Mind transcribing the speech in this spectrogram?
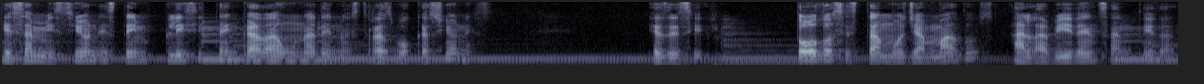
esa misión está implícita en cada una de nuestras vocaciones. Es decir, todos estamos llamados a la vida en santidad.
